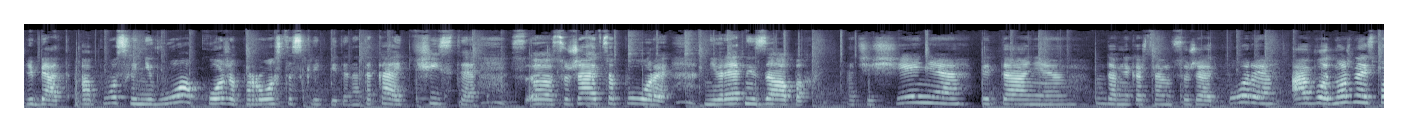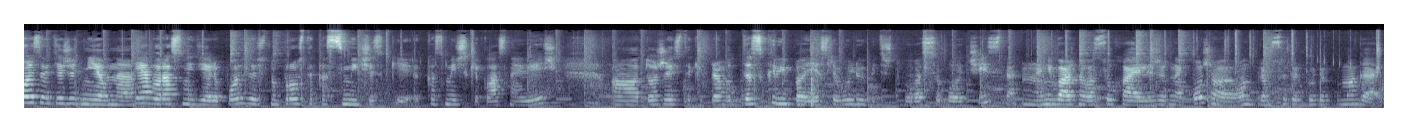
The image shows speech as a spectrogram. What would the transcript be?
Ребят, а после него кожа просто скрипит. Она такая чистая, э, сужаются поры, невероятный запах очищение, питание. Ну да, мне кажется, он сужает поры. А вот, можно использовать ежедневно. Я его раз в неделю пользуюсь, ну просто космически, космически классная вещь. А, тоже есть такие прям вот до скрипа, если вы любите, чтобы у вас все было чисто. Неважно, у вас сухая или жирная кожа, он прям супер-пупер помогает.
